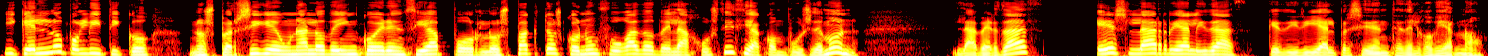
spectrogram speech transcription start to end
y que en lo político nos persigue un halo de incoherencia por los pactos con un fugado de la justicia, con Puigdemont. La verdad es la realidad, que diría el presidente del gobierno.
